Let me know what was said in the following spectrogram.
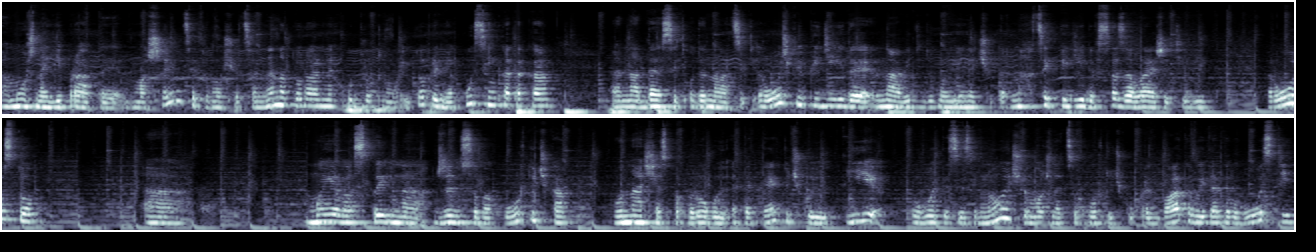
Можна її брати в машинці, тому що це не натуральне хутро, тому і добре м'якусінька така. На 10-11 рочків підійде, навіть, думаю, і на 14 підійде, все залежить від росту. Мила стильна джинсова курточка. Вона ще з паперовою етикеточкою. І погодьтеся зі мною, що можна цю курточку придбати, ви йдете в гості,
